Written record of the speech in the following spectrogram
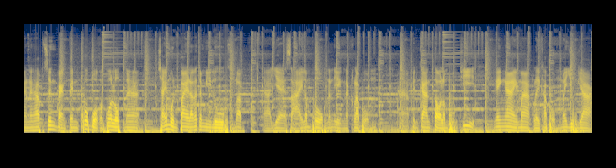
งนะครับ ซึ่งแบ่งเป็นขั้วบวกกับขั้วลบนะฮะใช้หมุนไปแล้วก็จะมีรูสำหรับแย่สายลำโพงนั่นเองนะครับผมเป็นการต่อลำโพงที่ง่าย ๆ มากเลยครับผมไม่ยุ่งยาก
